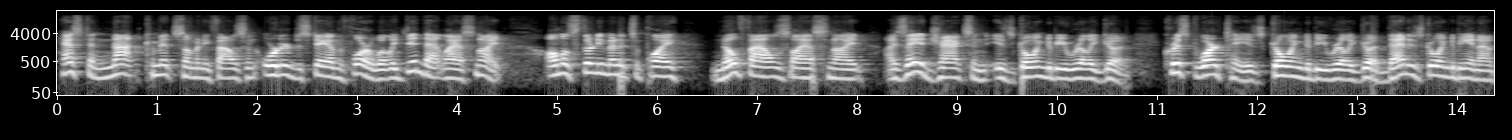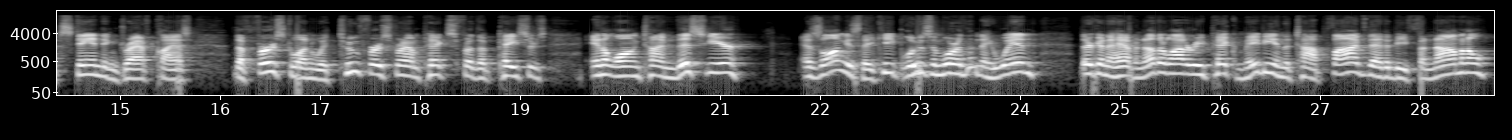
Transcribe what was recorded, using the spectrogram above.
has to not commit so many fouls in order to stay on the floor. Well, he did that last night. Almost 30 minutes of play, no fouls last night. Isaiah Jackson is going to be really good. Chris Duarte is going to be really good. That is going to be an outstanding draft class. The first one with two first round picks for the Pacers in a long time this year. As long as they keep losing more than they win, they're going to have another lottery pick, maybe in the top five. That'd be phenomenal.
